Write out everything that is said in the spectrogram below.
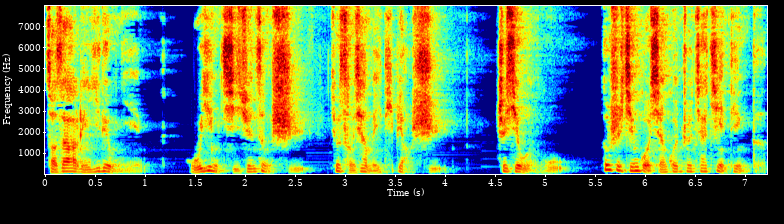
早在2016年，吴应奇捐赠时就曾向媒体表示，这些文物都是经过相关专家鉴定的，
